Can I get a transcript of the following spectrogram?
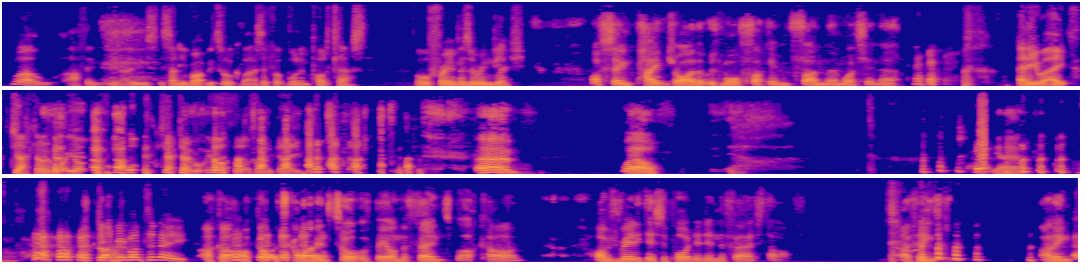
Well, I think you know it's, it's only right we talk about. it. It's a footballing podcast. All three of us are English. I've seen paint dry that was more fucking fun than watching that. Anyway, Jacko, what are your what, Jacko? What were your thoughts on the game? Um, well, yeah, Do you want to move on to me? I can't. I've got to try and sort of be on the fence, but I can't. I was really disappointed in the first half. I think. I think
